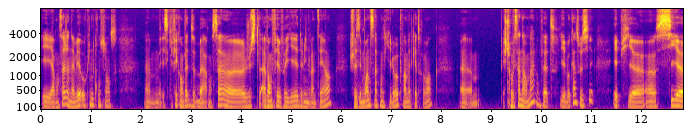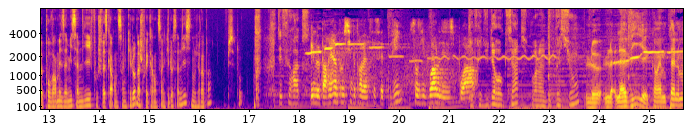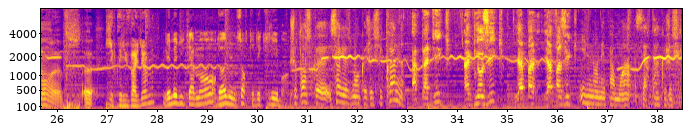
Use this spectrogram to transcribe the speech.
et avant ça, j'en avais aucune conscience. et ce qui fait qu'en fait, bah, avant ça, juste avant février 2021, je faisais moins de 50 kg pour 1m80. Et je trouvais ça normal en fait, il n'y avait aucun souci. Et puis, euh, si euh, pour voir mes amis samedi, il faut que je fasse 45 kilos, bah, je ferai 45 kilos samedi, sinon j'irai pas. Et puis c'est tout. T'es furax. Il me paraît impossible de traverser cette vie sans y voir le désespoir. J'ai pris du déroxate pour la dépression. Le, la, vie est quand même tellement. Euh, J'ai pris du Valium. Les médicaments donnent une sorte d'équilibre. Je pense que, sérieusement, que je suis conne. Apathique, agnosique, aphasique. Il n'en est pas moins certain que je suis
